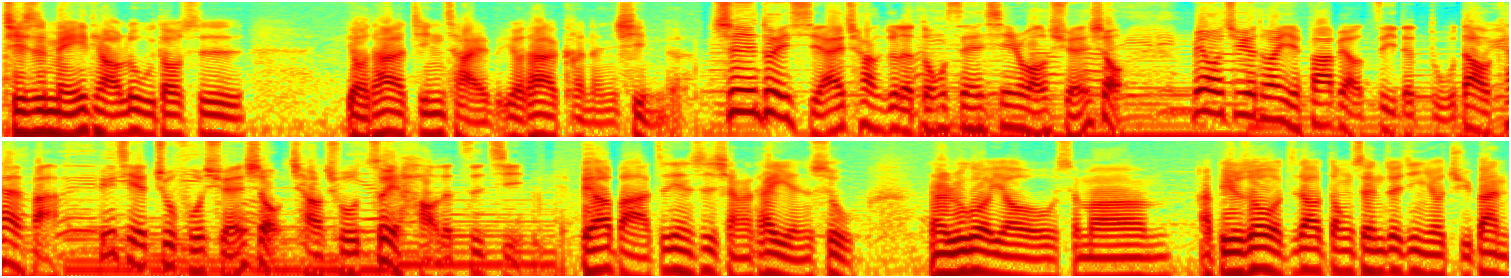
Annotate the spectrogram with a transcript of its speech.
其实每一条路都是有它的精彩，有它的可能性的。甚至对喜爱唱歌的东森新人王选手，灭火器乐团也发表自己的独到看法，并且祝福选手唱出最好的自己，不要把这件事想得太严肃。那如果有什么啊，比如说我知道东升最近有举办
